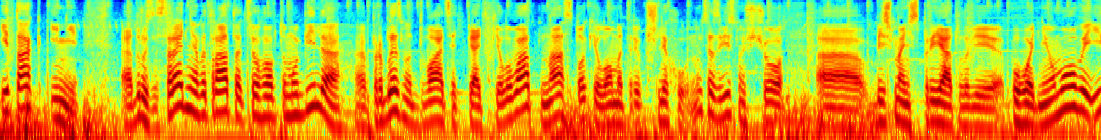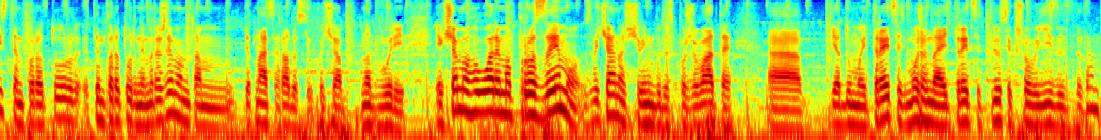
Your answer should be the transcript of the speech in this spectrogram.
і так, і ні. Е, Друзі, середня витрата цього автомобіля е, приблизно 25 кВт на 100 км шляху. Ну це звісно, що е, більш-менш сприятливі погодні умови і з температур температурним режимом там 15 градусів, хоча б на дворі. Якщо ми говоримо про зиму, звичайно, що він буде споживати. Я думаю, 30, може навіть 30 плюс, якщо ви їздите там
